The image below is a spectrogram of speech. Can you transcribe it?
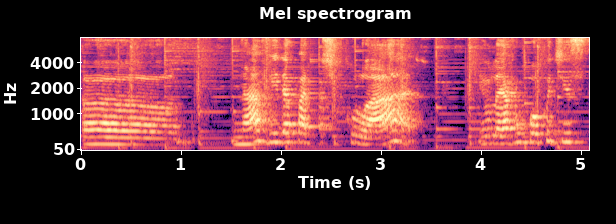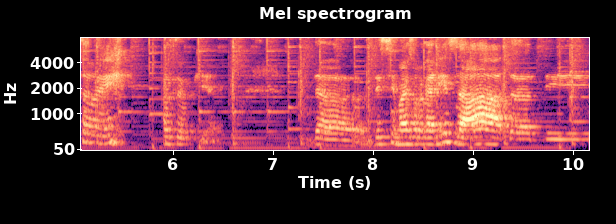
Uh, na vida particular, eu levo um pouco disso também. Fazer o quê? Da, de ser mais organizada, de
